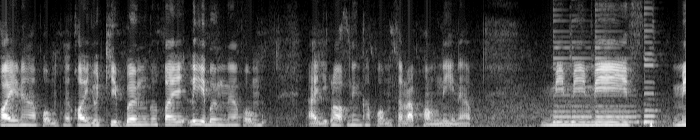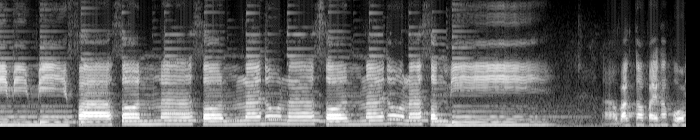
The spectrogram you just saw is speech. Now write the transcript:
ค่อยๆนะครับผมค่อยๆหยุดคลิปเบิ้งค่อยๆรีเบิ้งนะครับผมอ่าอีกรอบนึงครับผมสำหรับของนี่นะครับมีมีมีมีมีมีฟาซอนลาซอนลาโดลาซอนลาโดลาซอนมีอ่าวักต่อไปครับผม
